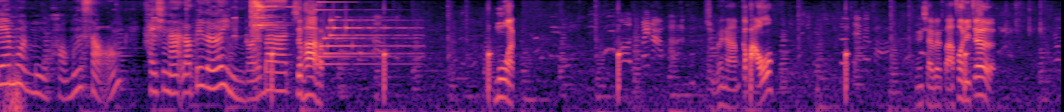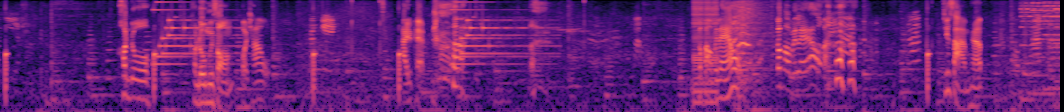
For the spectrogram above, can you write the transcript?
เกมหมวดหมู่ของมือสอง ใครชนะรับไปเลย 100 บาท เสื้อผ้าครับ หมวกว่ายน้ำค่ะชุดว่ายน้ำกระเป๋า เครื่องใช้ไฟฟ้าเครื่องใช้ไฟฟ้าเฟอร์นิเจอร์เก้าอี้ค่ะคอนโด คอนโดมือสองปล่อยเช่ากางเกง iPad กระเป๋าไปแล้ว กระเป๋าไปแล้ว ที่สามครับขอบคุณมากค่ะ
